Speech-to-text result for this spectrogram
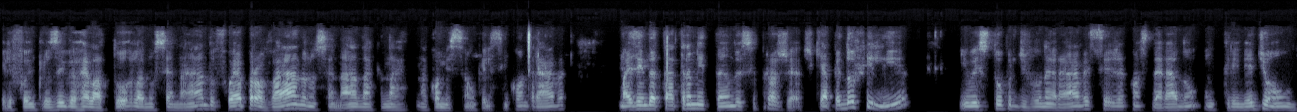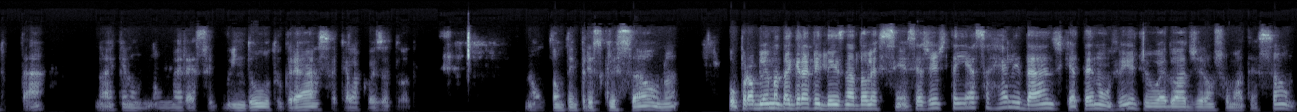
ele foi inclusive o relator lá no Senado, foi aprovado no Senado, na, na, na comissão que ele se encontrava, mas ainda está tramitando esse projeto, que a pedofilia e o estupro de vulneráveis seja considerado um, um crime hediondo, tá? Né, que não, não, merece indulto, graça, aquela coisa toda. Não, não tem prescrição, né? O problema da gravidez na adolescência, a gente tem essa realidade, que até num vídeo o Eduardo Girão chamou a atenção,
